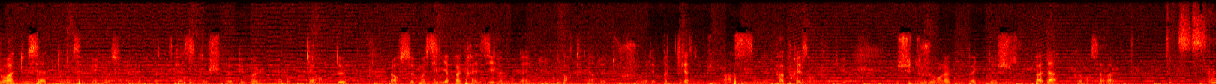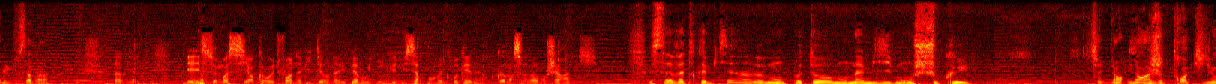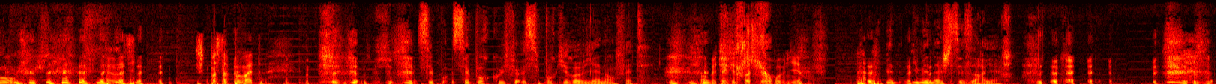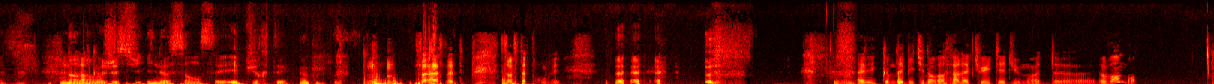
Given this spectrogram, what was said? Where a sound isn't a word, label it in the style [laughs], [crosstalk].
Bonjour à tous et à toutes, et bienvenue dans ce nouveau podcast de Chemin Bémol numéro 42. Alors ce mois-ci, il n'y a pas Crazy, mon ami, mon partenaire de toujours des podcasts depuis mars, n'est pas présent aujourd'hui. Je suis toujours en la compagnie de Spada, comment ça va? Salut, ça va Ça va bien. Et ce mois-ci, encore une fois, en invité, on a Hubert Winning du Serpent Retro Gamer. Comment ça va mon cher ami? Ça va très bien, euh, mon poteau, mon ami, mon choucou. Il en, il en rajoute 3 kilos en plus. [laughs] Passe ta pommade. [laughs] c'est pour, c'est pour qu'il fait- c'est pour qu'il revienne en fait. Non mais t'inquiète pas, tu vas en revenir. Il mé- Il ménage ses [laughs] arrières. Non, Alors non, je suis innocence et, et pureté. [laughs] ça, reste à, ça reste à prouver. Allez, comme d'habitude, on va faire l'actualité du mois de novembre,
